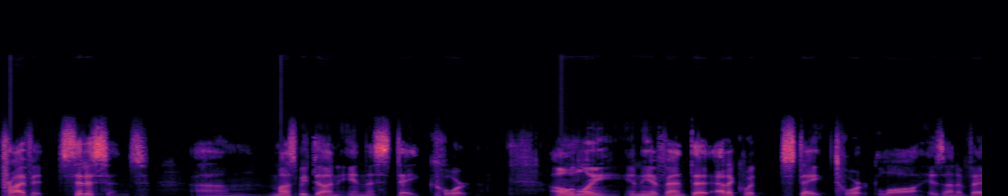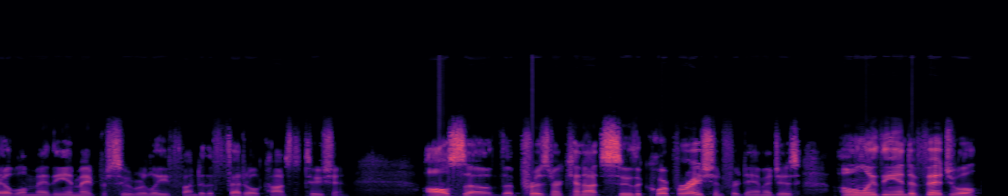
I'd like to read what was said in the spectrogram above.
private citizens um, must be done in the state court. Only in the event that adequate state tort law is unavailable may the inmate pursue relief under the federal constitution. Also, the prisoner cannot sue the corporation for damages, only the individual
